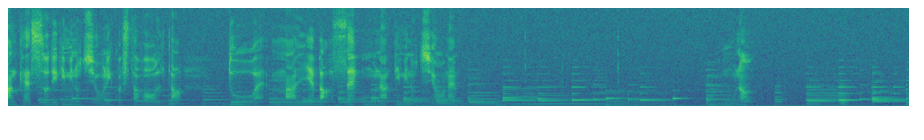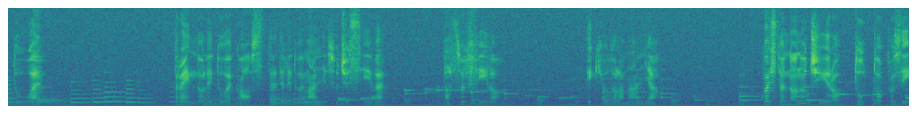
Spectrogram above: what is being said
anch'esso di diminuzioni questa volta due maglie basse una diminuzione. 1 2 prendo le due coste delle due maglie successive passo il filo e chiudo la maglia. Questo è il nono giro tutto così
